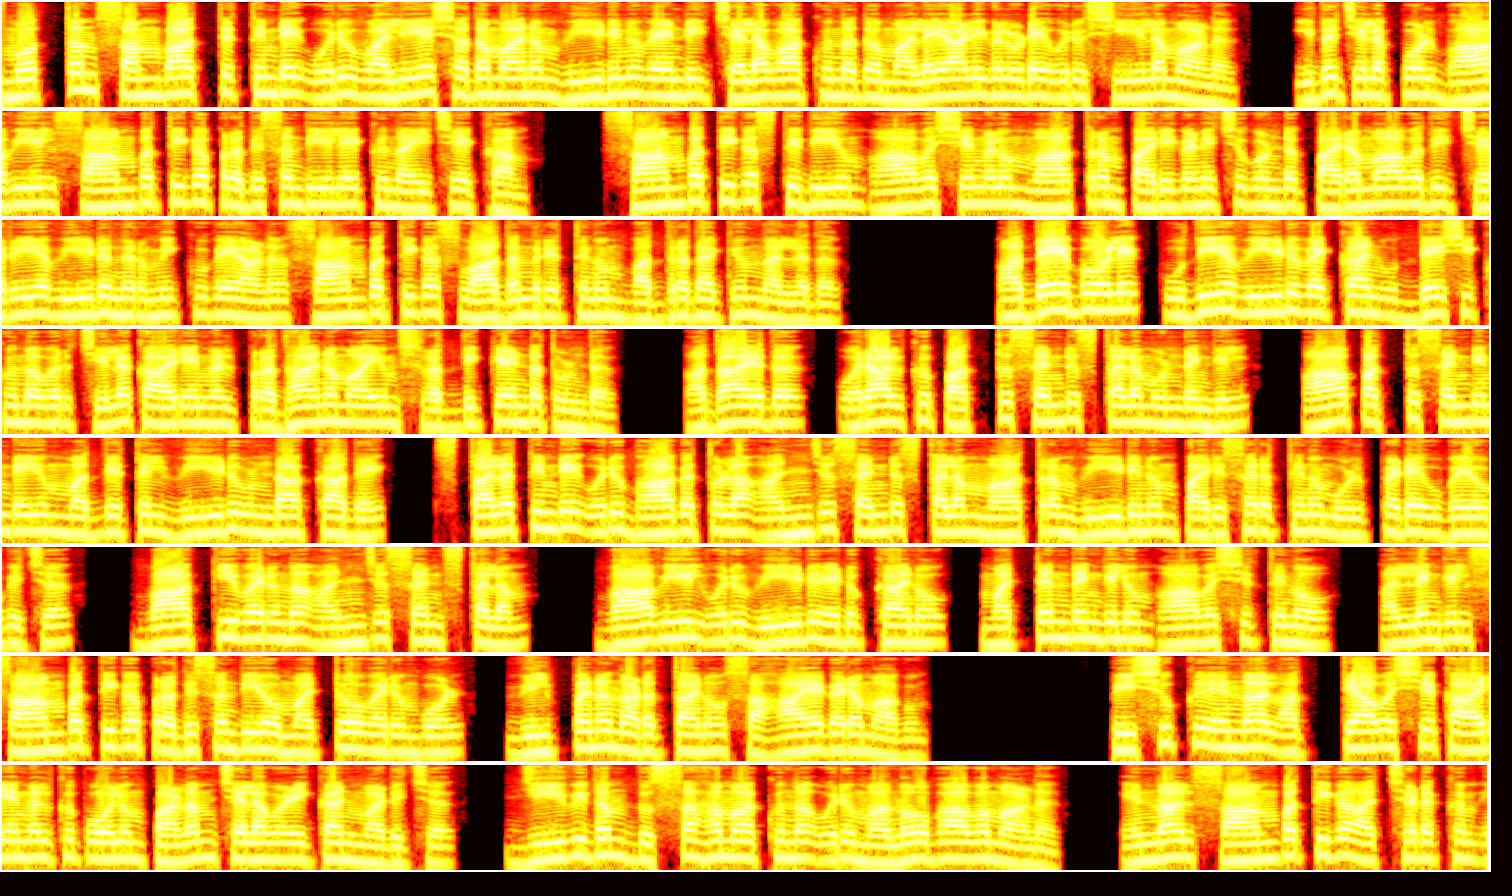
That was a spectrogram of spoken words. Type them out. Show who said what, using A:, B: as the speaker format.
A: മൊത്തം സമ്പാദ്യത്തിന്റെ ഒരു വലിയ ശതമാനം വീടിനുവേണ്ടി ചെലവാക്കുന്നത് മലയാളികളുടെ ഒരു ശീലമാണ്. ഇത് ചിലപ്പോൾ ഭാവിയിൽ സാമ്പത്തിക പ്രതിസന്ധിയിലേക്ക് നയിച്ചേക്കാം. സാമ്പത്തിക സ്ഥിതിയും ആവശ്യങ്ങളും മാത്രം പരിഗണിച്ചുകൊണ്ട് പരമാവധി ചെറിയ വീട് നിർമ്മിക്കുകയാണ് സാമ്പത്തിക സ്വാതന്ത്ര്യത്തിനും ഭദ്രതയ്ക്കും നല്ലത്. അതേപോലെ പുതിയ വീട് വെക്കാൻ ഉദ്ദേശിക്കുന്നവർ ചില കാര്യങ്ങൾ പ്രധാനമായും ശ്രദ്ധിക്കേണ്ടതുണ്ട്. അതായത് ഒരാൾക്ക് പത്ത് സെന്റ് സ്ഥലമുണ്ടെങ്കിൽ ആ പത്ത് സെന്റിന്റെയും മധ്യത്തിൽ വീട് ഉണ്ടാക്കാതെ സ്ഥലത്തിന്റെ ഒരു ഭാഗത്തുള്ള അഞ്ച് സെന്റ് സ്ഥലം മാത്രം വീടിനും പരിസരത്തിനും ഉൾപ്പെടെ ഉപയോഗിച്ച് ബാക്കി വരുന്ന അഞ്ച് സെന്റ് സ്ഥലം ഭാവിയിൽ ഒരു വീട് എടുക്കാനോ മറ്റെന്തെങ്കിലും ആവശ്യത്തിനോ അല്ലെങ്കിൽ സാമ്പത്തിക പ്രതിസന്ധിയോ മറ്റോ വരുമ്പോൾ വിൽപ്പന നടത്താനോ സഹായകരമാകും. പിശുക്ക് എന്നാൽ അത്യാവശ്യ കാര്യങ്ങൾക്ക് പോലും പണം ചെലവഴിക്കാൻ മടിച്ച് ജീവിതം ദുസ്സഹമാക്കുന്ന ഒരു മനോഭാവമാണ് എന്നാൽ സാമ്പത്തിക അച്ചടക്കം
